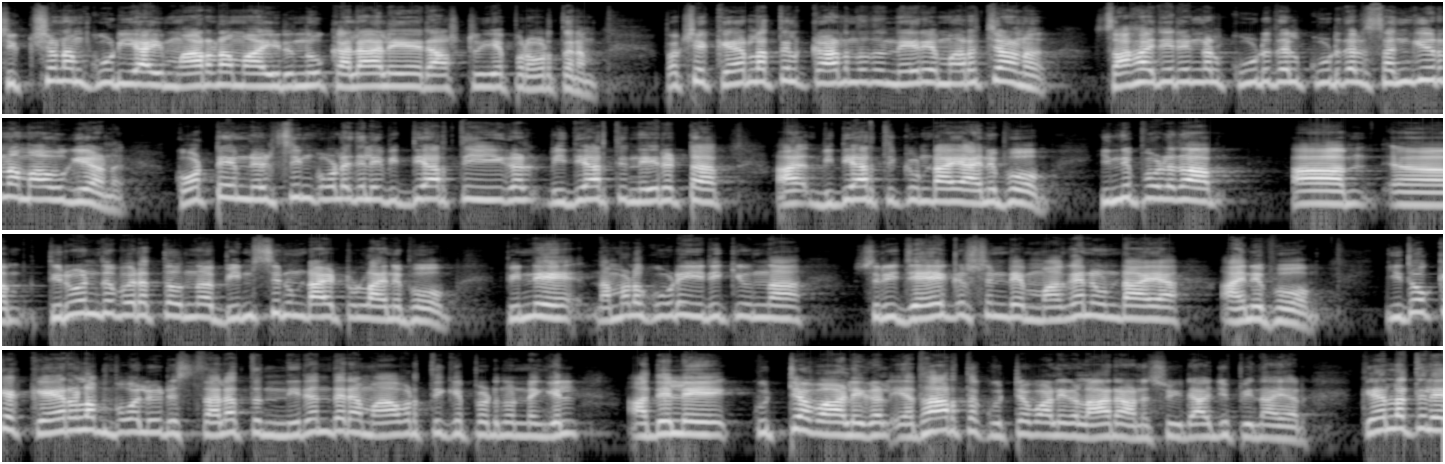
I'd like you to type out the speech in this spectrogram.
ശിക്ഷണം കൂടിയായി മാറണമായിരുന്നു കലാലയ രാഷ്ട്രീയ പ്രവർത്തനം. പക്ഷേ കേരളത്തിൽ കാണുന്നത് നേരെ മറിച്ചാണ്. സാഹചര്യങ്ങൾ കൂടുതൽ കൂടുതൽ സങ്കീർണമാവുകയാണ്. കോട്ടയം നഴ്സിംഗ് കോളേജിലെ വിദ്യാർത്ഥികൾ വിദ്യാർത്ഥി നേരിട്ട വിദ്യാർത്ഥിക്കുണ്ടായ അനുഭവം. ഇന്നിപ്പോഴതാ തിരുവനന്തപുരത്ത് നിന്ന് ബിൻസിനുണ്ടായിട്ടുള്ള അനുഭവം. പിന്നെ നമ്മുടെ കൂടെ ഇരിക്കുന്ന ശ്രീ ജയകൃഷ്ണന്റെ മകനുണ്ടായ അനുഭവം. ഇതൊക്കെ കേരളം പോലെ ഒരു സ്ഥലത്ത് നിരന്തരം ആവർത്തിക്കപ്പെടുന്നുണ്ടെങ്കിൽ അതിലെ കുറ്റവാളികൾ യഥാർത്ഥ കുറ്റവാളികൾ ആരാണ് ശ്രീ രാജു പി നായർ? കേരളത്തിലെ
